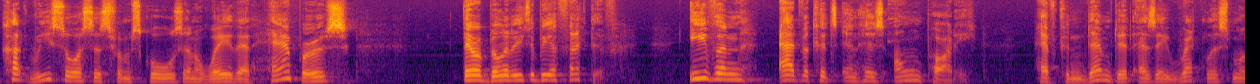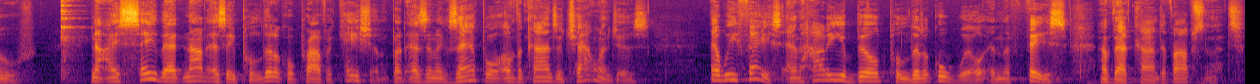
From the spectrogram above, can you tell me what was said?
cut resources from schools in a way that hampers their ability to be effective. Even advocates in his own party have condemned it as a reckless move. Now, I say that not as a political provocation, but as an example of the kinds of challenges that we face. And how do you build political will in the face of that kind of obstinance?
